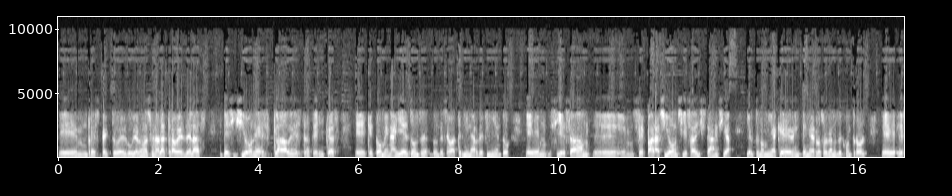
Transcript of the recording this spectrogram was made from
em, respecto del gobierno nacional a través de las decisiones clave, estratégicas eh, que tomen. Ahí es donde, donde se va a terminar definiendo eh, si esa eh, separación, si esa distancia y autonomía que deben tener los órganos de control es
